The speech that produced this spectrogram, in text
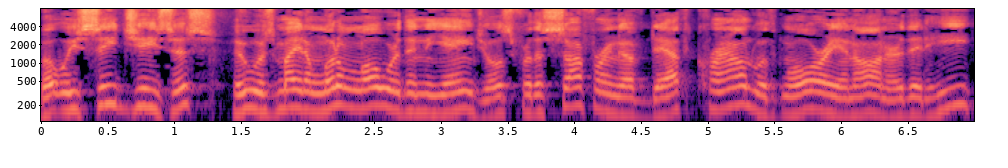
But we see Jesus, who was made a little lower than the angels for the suffering of death, crowned with glory and honor, that he,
